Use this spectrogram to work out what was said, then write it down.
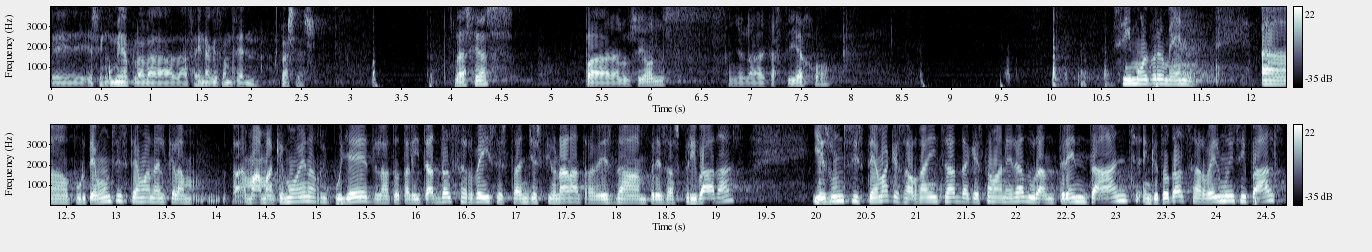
eh, és incomiable la, la feina que estan fent. Gràcies. Gràcies. Per al·lusions, senyora Castillejo. Sí, molt breument. Uh, portem un sistema en el que la, en aquest moment a Ripollet la totalitat dels serveis s'estan gestionant a través d'empreses privades i és un sistema que s'ha organitzat d'aquesta manera durant 30 anys en què tots els serveis municipals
